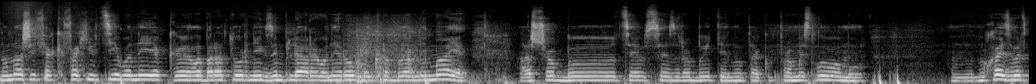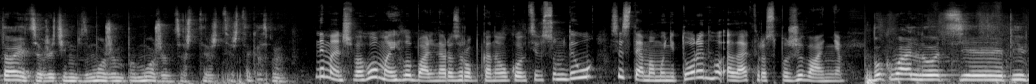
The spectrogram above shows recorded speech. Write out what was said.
Ну, наші фах- фахівці, вони як е, лабораторні екземпляри, вони роблять, проблем немає. А щоб е, це все зробити, ну так, в промисловому, ну хай звертаються вже чим зможемо, поможемо. Це ж теж це ж така справа. Не менш вагома і глобальна розробка науковців СумДУ – система моніторингу електроспоживання. Буквально ось е, пів,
